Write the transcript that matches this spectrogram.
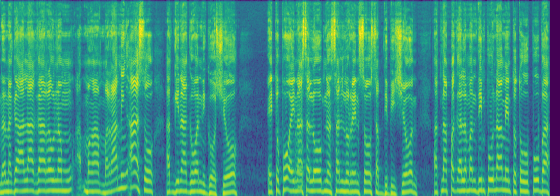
na nag-aalaga raw ng mga maraming aso at ginagawang negosyo. Ito po ay nasa loob ng San Lorenzo Subdivision. At napag-alaman din po namin, totoo po ba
